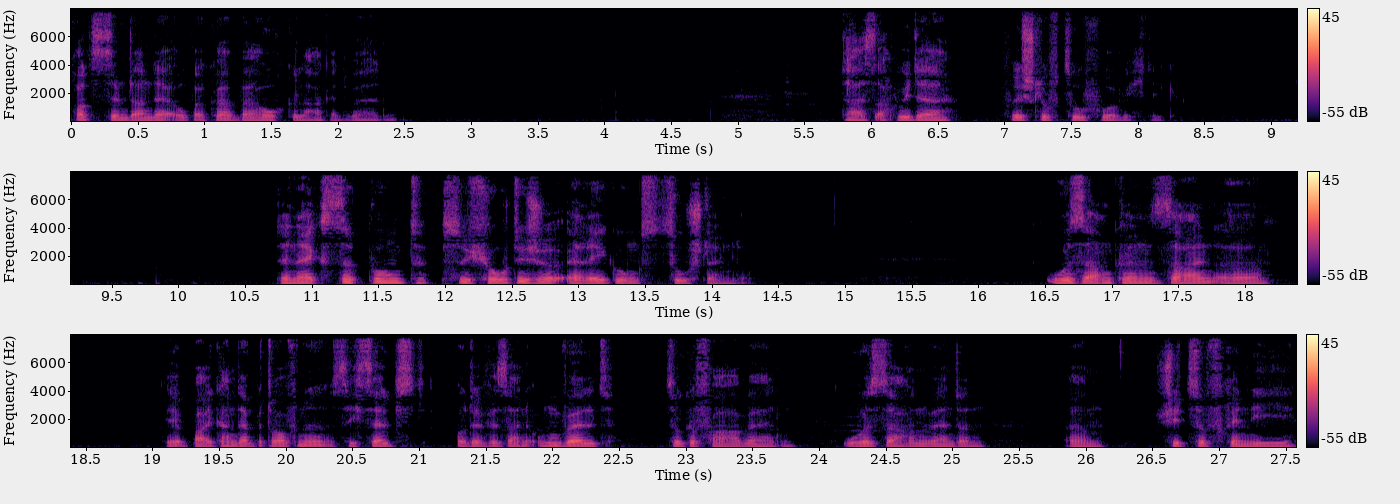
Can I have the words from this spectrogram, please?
trotzdem dann der Oberkörper hochgelagert werden. Da ist auch wieder Frischluftzufuhr wichtig. Der nächste Punkt, psychotische Erregungszustände. Ursachen können sein, äh, hierbei kann der Betroffene sich selbst oder für seine Umwelt zur Gefahr werden. Ursachen wären dann ähm, Schizophrenie,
